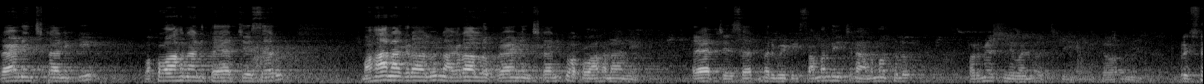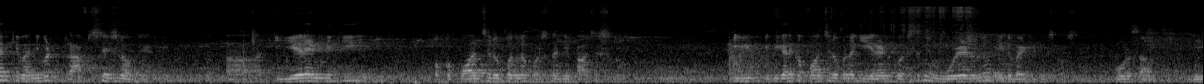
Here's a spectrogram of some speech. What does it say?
ప్రయాణించడానికి ఒక వాహనాన్ని తయారు చేశారు. మహానగరాలు నగరాల్లో ప్రయాణించడానికి ఒక వాహనాన్ని తయారు చేశారు. మరి వీటికి సంబంధించిన అనుమతులు పర్మిషన్ ఇవన్నీ వచ్చినాయి. గవర్నమెంట్. ప్రస్తుతానికి ఇవన్నీ కూడా డ్రాఫ్ట్ స్టేజ్లో ఉన్నాయండి. ఇయర్ ఎండ్కి ఒక పాలసీ రూపంలోకి వస్తుందని చెప్పి ఆశిస్తున్నాం. ఈ ఇది కనుక పాలసీ రూపంలోకి ఇయర్ ఎండ్కి వస్తే మేము మూడేళ్ళలో దీన్ని బయటకు తీసుకొస్తాం. మూడు సంవత్సరాలు ఈ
